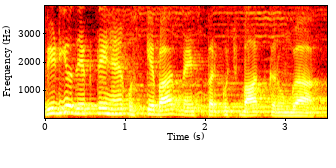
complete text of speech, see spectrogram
वीडियो देखते हैं, उसके बाद मैं इस पर कुछ बात करूँगा।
